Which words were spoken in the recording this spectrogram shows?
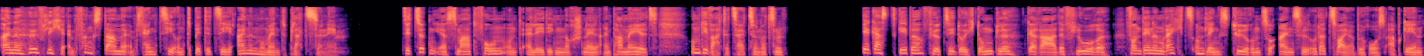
Eine höfliche Empfangsdame empfängt sie und bittet sie, einen Moment Platz zu nehmen. Sie zücken ihr Smartphone und erledigen noch schnell ein paar Mails, um die Wartezeit zu nutzen. Ihr Gastgeber führt sie durch dunkle, gerade Flure, von denen rechts und links Türen zu Einzel- oder Zweierbüros abgehen,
